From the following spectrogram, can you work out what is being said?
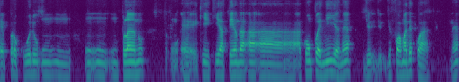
é, é, procure um, um, um plano é, que, que, atenda a, a, a companhia né, de, de, de, forma adequada. Né?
